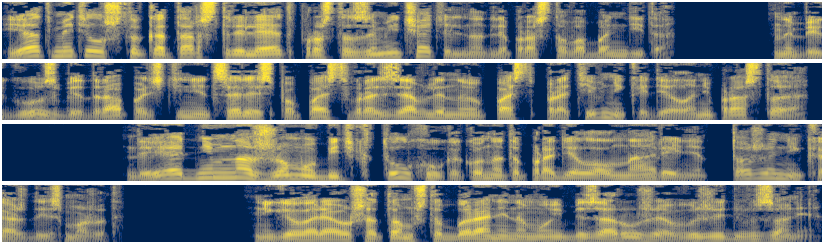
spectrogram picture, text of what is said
Я отметил, что Катар стреляет просто замечательно для простого бандита. На бегу, с бедра, почти не целясь попасть в разъявленную пасть противника, дело непростое. Да и одним ножом убить Ктулху, как он это проделал на арене, тоже не каждый сможет. Не говоря уж о том, чтобы раненому и без оружия выжить в зоне.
